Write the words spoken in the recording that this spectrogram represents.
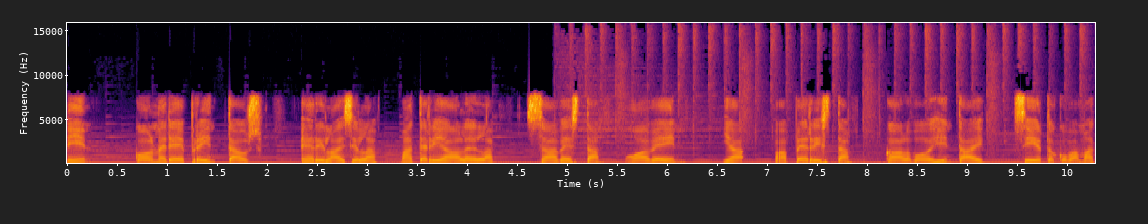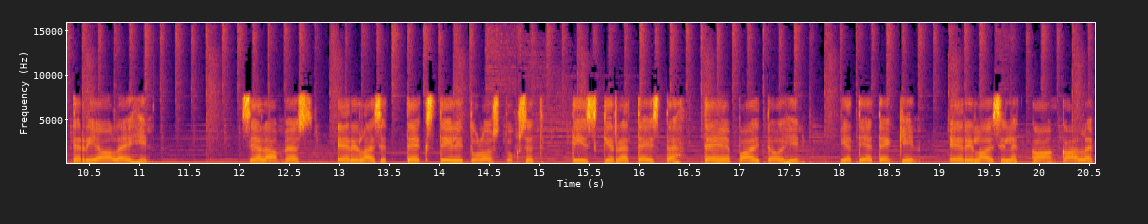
niin 3D-printtaus erilaisilla materiaaleilla, savesta, muovein ja paperista kalvoihin tai siirtokuvamateriaaleihin. Siellä on myös erilaiset tekstiilitulostukset tiskiräteistä teepaitoihin ja tietenkin erilaisille kankaille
